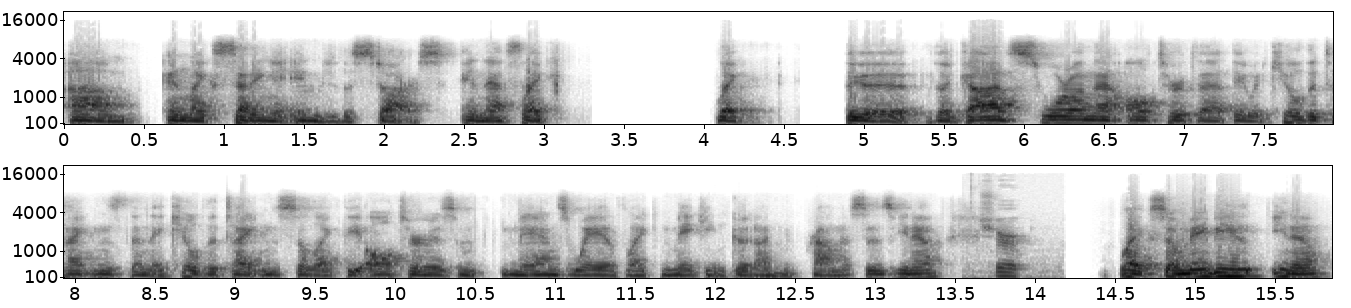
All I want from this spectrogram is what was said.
um, and like setting it into the stars, and that's like, like the the gods swore on that altar that they would kill the Titans, then they killed the Titans, so like the altar is man's way of like making good on your promises, you know. Sure. Like, so maybe, you know,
